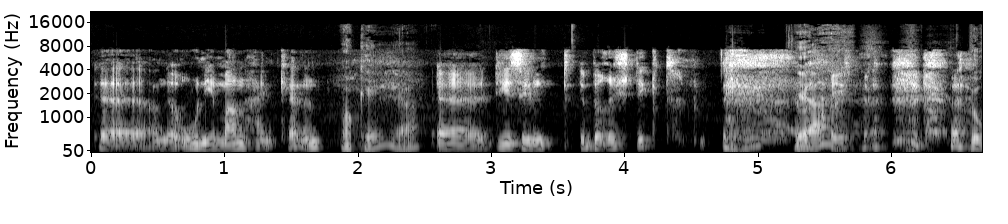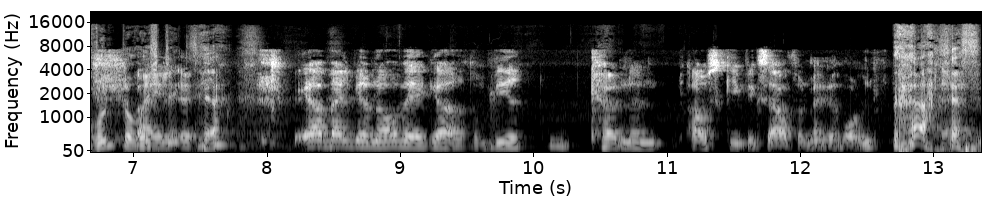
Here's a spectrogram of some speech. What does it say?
äh, an der Uni Mannheim kennen. okay, ja, Äh, die sind berüchtigt. Ja. weil, berühmt berüchtigt, weil, ja, ja, weil wir Norweger, wir können ausgiebig saufen, wenn wir wollen. das,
